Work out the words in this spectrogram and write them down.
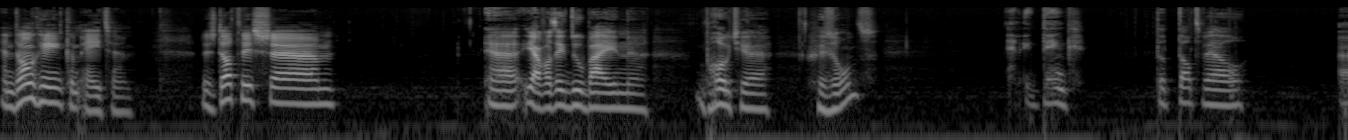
En dan ging ik hem eten. Dus dat is uh, uh, ja, wat ik doe bij een uh, broodje gezond. En ik denk dat dat wel. Uh,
